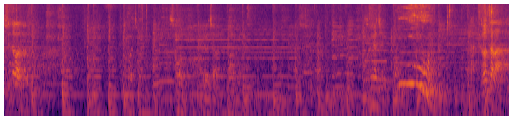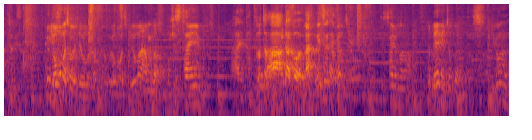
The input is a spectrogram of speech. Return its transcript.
신다가든. 맞죠? 손 여자 마음에. 손예진. 아, 들었잖아 저기서. 그럼 요거 맞춰보세요. 요거. 요거 맞춰. 요거 나온 거. 키스타임. 아니 다 들었잖아. 아 아까 그거 나 왼쪽에서 들었죠. 키스타임이잖아. 맨 왼쪽 거는요. 이거는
